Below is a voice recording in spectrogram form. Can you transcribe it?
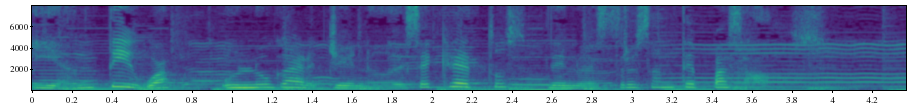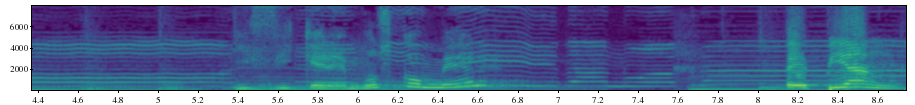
y Antigua, un lugar lleno de secretos de nuestros antepasados. ¿Y si queremos comer? Pepián.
